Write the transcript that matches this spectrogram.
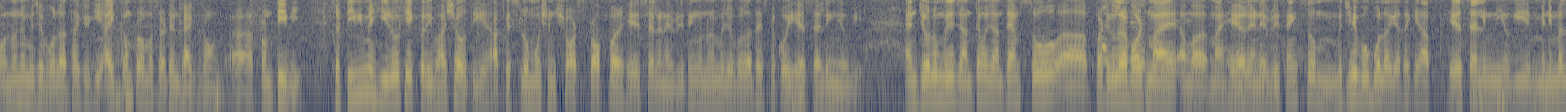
उन्होंने मुझे बोला था क्योंकि I come from a certain background T V TV. T V में हीरो की एक परिभाषा होती है, आपके slow motion shots, proper hairstyle and everything. उन्होंने मुझे बोला था इसमें कोई हेयर स्टाइलिंग नहीं होगी. एंड जो लोग मुझे जानते हैं वो जानते हैं I am so particular about my my hair and everything. So मुझे वो बोला गया था कि आप हेयर स्टाइलिंग नहीं होगी, मिनिमल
